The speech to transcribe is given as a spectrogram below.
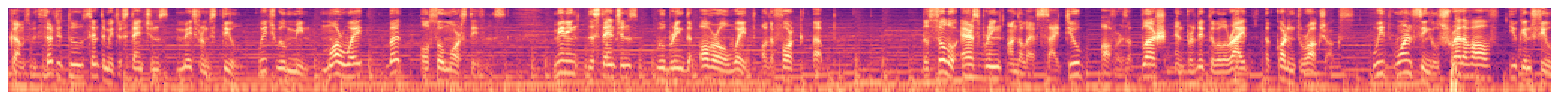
comes with 32 cm stanchions made from steel, which will mean more weight but also more stiffness, meaning the stanchions will bring the overall weight of the fork up. The solo air spring on the left side tube offers a plush and predictable ride according to RockShox. With one single Schrader valve you can feel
